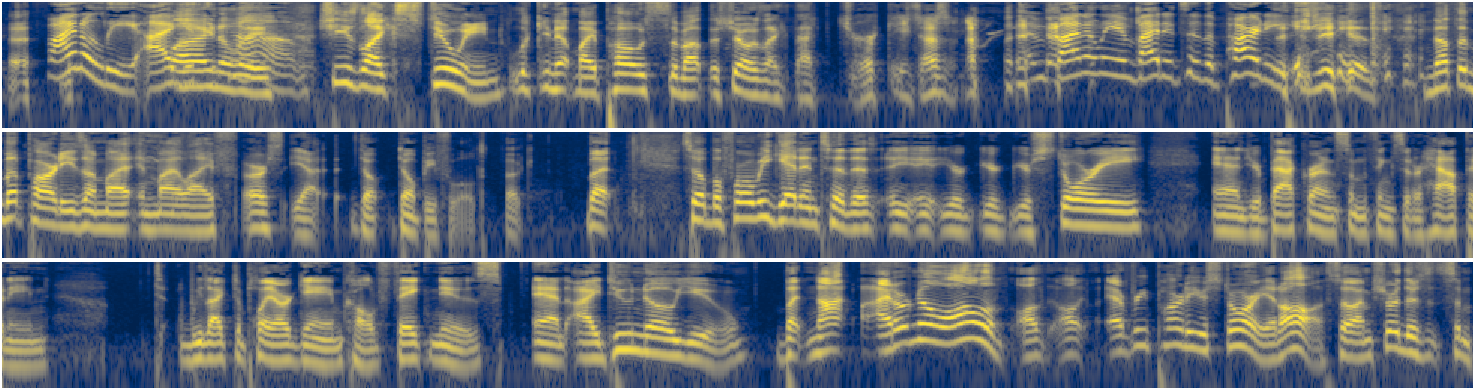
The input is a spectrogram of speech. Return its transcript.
Finally, I finally. She's like stewing, looking at my posts about the show. Is like that jerk. He doesn't know. I'm finally invited to the party. she is nothing but parties on my in my life. Or yeah, don't don't be fooled. Okay, but so before we get into this, your your your story and your background and some of the things that are happening, we like to play our game called Fake News. And I do know you but not I don't know all of all, all, every part of your story at all. So I'm sure there's some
